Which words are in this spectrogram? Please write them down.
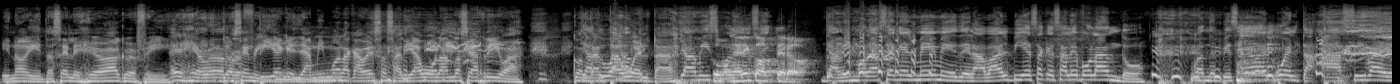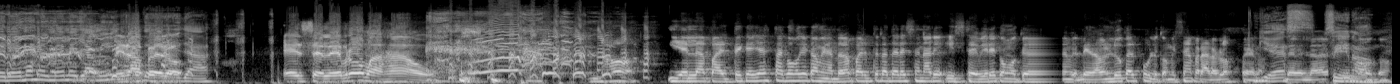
Sí. Y no, y entonces el geography. El geography. Yo sentía que ya mismo la cabeza salía volando hacia arriba con Ya tanta a- vuelta. Ya mismo un hacen- helicóptero. ya mismo le hacen el meme de la Barbie esa que sale volando. Cuando empiezan a dar vuelta, así va, veremos el meme ya mismo. Mira, de pero- ella. El cerebro majao. No. Y en la parte que ella está como que caminando a la parte atrás del escenario y se vire como que le da un look al público, a mí se me pararon los pelos. Yes. De verdad. sí, no.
